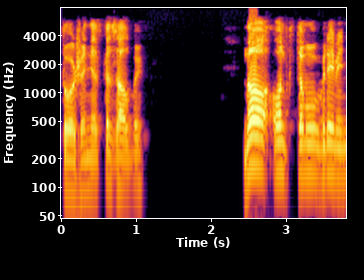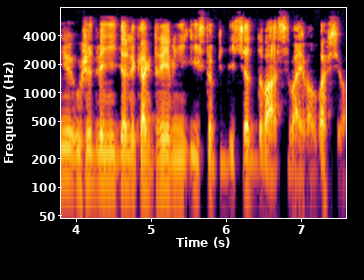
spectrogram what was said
тоже не отказал бы. Но он к тому времени уже две недели как древний И-152 осваивал вовсю.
